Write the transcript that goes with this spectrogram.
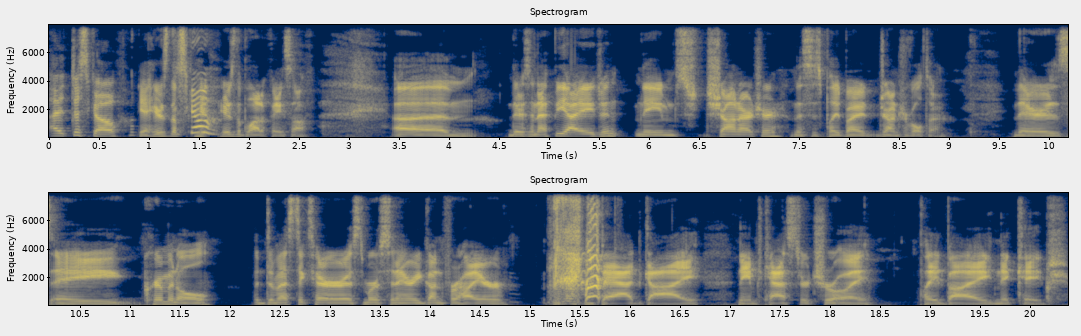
I just go. yeah. Here's the here- here's the plot of Face Off. Um, there's an FBI agent named Sean Archer. This is played by John Travolta. There's a criminal, a domestic terrorist, mercenary, gun for hire, bad guy named Castor Troy, played by Nick Cage,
